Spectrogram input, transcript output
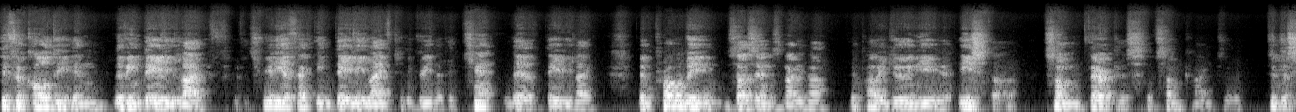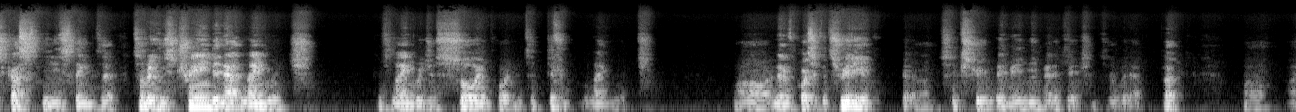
difficulty in living daily life, if it's really affecting daily life to the degree that they can't live daily life, then probably zazen is not enough. They probably do need at least uh, some therapist of some kind to to discuss these things that somebody who's trained in that language, because language is so important. It's a different language. Uh, and then, of course, if it's really uh, extreme, they may need medications or whatever. But uh, I,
